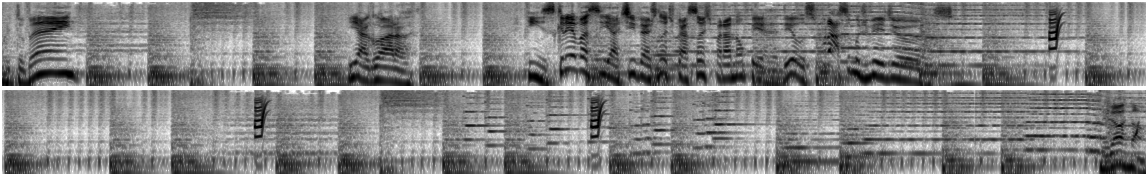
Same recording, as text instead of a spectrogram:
Muito bem. E agora? Inscreva-se e ative as notificações para não perder os próximos vídeos. Melhor não.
